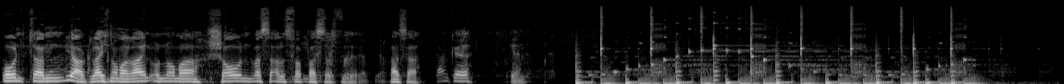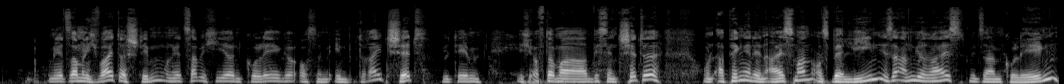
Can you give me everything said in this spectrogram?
Und dann, ja, gleich nochmal rein und nochmal schauen, was du alles verpasst hast. Bitte. Alles klar. Danke. Gern. Und jetzt sammle ich weiter Stimmen und jetzt habe ich hier einen Kollege aus dem Imp3-Chat, mit dem ich öfter mal ein bisschen chatte und abhänge, den Eismann. Aus Berlin ist er angereist mit seinem Kollegen.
